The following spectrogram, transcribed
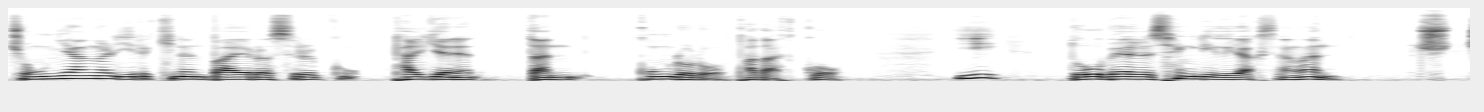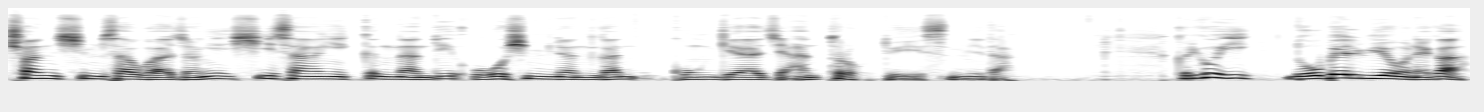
종양을 일으키는 바이러스를 고- 발견했던 공로로 받았고 이 노벨 생리의학상은 추천 심사 과정이 시상이 끝난 뒤 50년간 공개하지 않도록 되어 있습니다. 그리고 이 노벨위원회가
